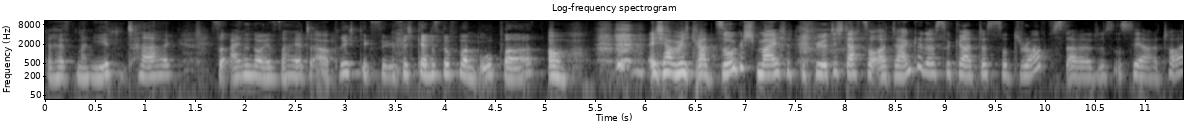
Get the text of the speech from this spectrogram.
Da reißt man jeden Tag so eine neue Seite ab. Richtig süß. Ich kenne das nur von meinem Opa. Oh, ich habe mich gerade so geschmeichelt gefühlt. Ich dachte so, oh danke, dass du gerade das so droppst. Aber das ist ja toll,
